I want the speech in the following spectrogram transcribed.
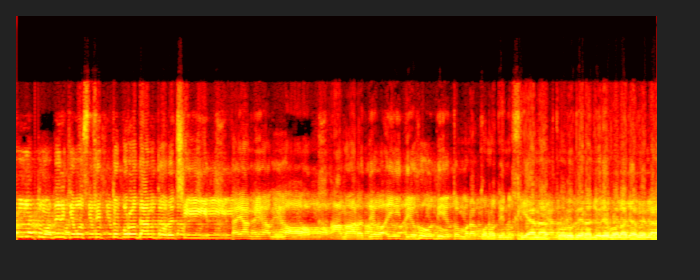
আল্লাহ তোমাদেরকে অস্তিত্ব প্রদান করেছি। তাই আমি আল্লাহ আমার দেওয়া এই দেহ দিয়ে তোমরা কোনোদিন খিয়ানাত করবে না, জোরে বলা যাবে না।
